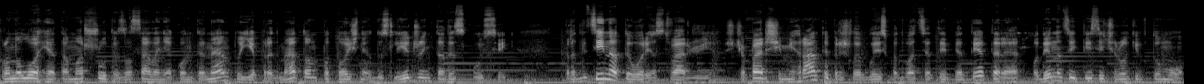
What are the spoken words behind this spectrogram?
хронологія та маршрути заселення континенту є предметом поточних досліджень та дискусій. Традиційна теорія стверджує, що перші мігранти прийшли близько 25-11 тисяч років тому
